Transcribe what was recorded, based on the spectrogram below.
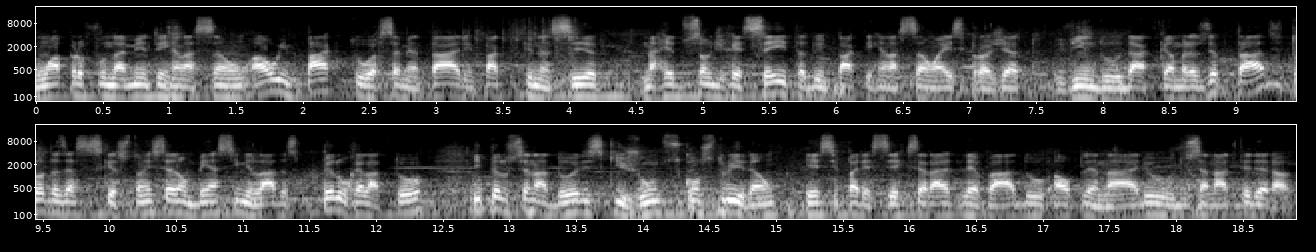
um aprofundamento em relação ao impacto orçamentário, impacto financeiro na redução de receita do impacto em relação a esse projeto vindo da Câmara dos Deputados. Todas essas questões serão bem assimiladas pelo relator e pelos senadores que juntos construirão esse parecer que será levado ao plenário do Senado Federal.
